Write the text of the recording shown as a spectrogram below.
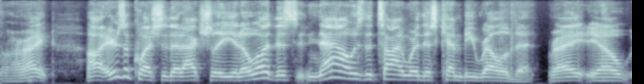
All right. Uh, here's a question that actually, you know what? This now is the time where this can be relevant, right? You know,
